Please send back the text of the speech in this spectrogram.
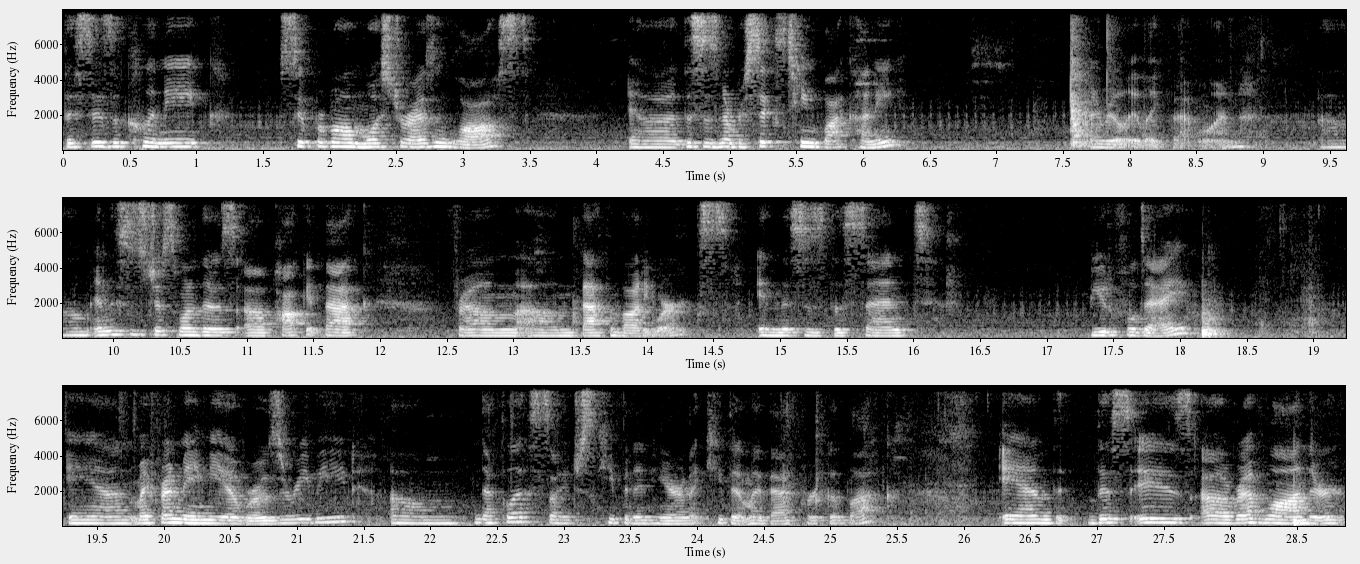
this is a Clinique Super Balm Moisturizing Gloss. Uh, this is number 16 Black Honey. I really like that one. Um, and this is just one of those uh, PocketBac from um, Bath & Body Works and this is the scent Beautiful Day. And my friend made me a rosary bead um, necklace, so I just keep it in here and I keep it in my bag for good luck. And this is uh, Revlon. They're,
